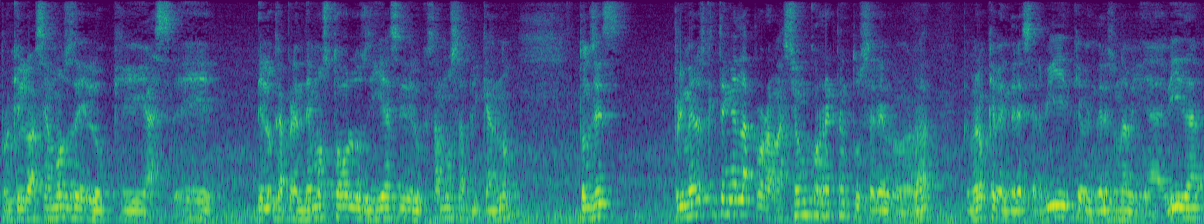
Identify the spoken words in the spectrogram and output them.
porque lo hacemos de lo que, de lo que aprendemos todos los días y de lo que estamos aplicando. Entonces, primero es que tengas la programación correcta en tu cerebro, ¿verdad? Primero que vender es servir, que vender es una habilidad de vida.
